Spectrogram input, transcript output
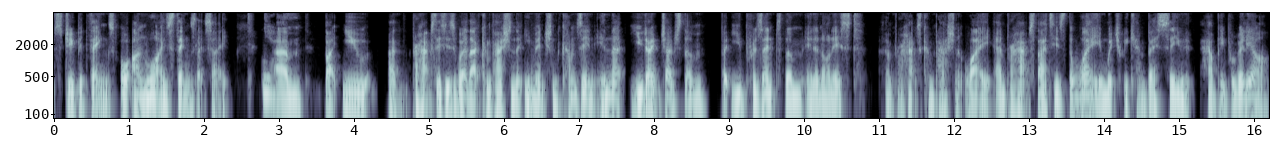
stupid things or unwise things let's say. Yes. um, but you uh, perhaps this is where that compassion that you mentioned comes in in that you don't judge them but you present them in an honest and perhaps compassionate way. And perhaps that is the way in which we can best see how people really are.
